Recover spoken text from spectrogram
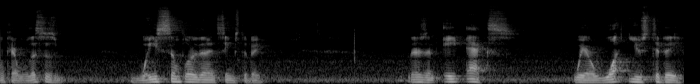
Okay, well this is way simpler than it seems to be. There's an 8x where what used to be?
